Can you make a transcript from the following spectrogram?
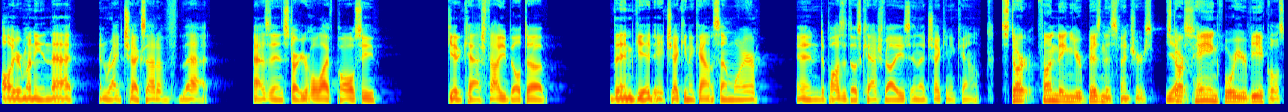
all your money in that and write checks out of that? As in, start your whole life policy, get a cash value built up, then get a checking account somewhere and deposit those cash values in that checking account. Start funding your business ventures. Start Yes. paying for your vehicles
